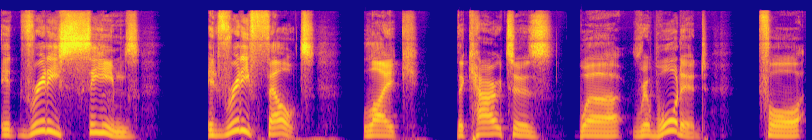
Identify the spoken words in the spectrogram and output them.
it really seemed, it really felt like the characters were rewarded for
